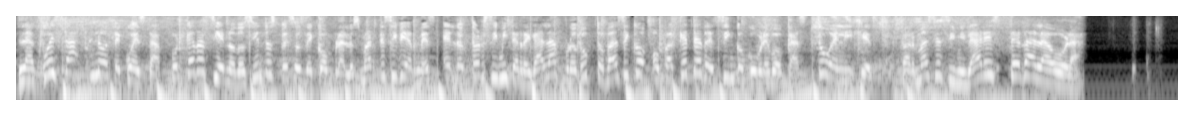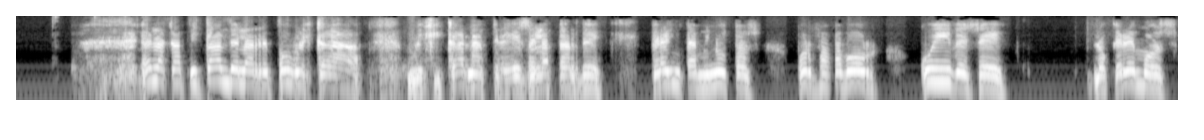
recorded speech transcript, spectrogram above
La cuesta no te cuesta. Por cada 100 o 200 pesos de compra los martes y viernes, el doctor Simi te regala producto básico o paquete de 5 cubrebocas. Tú eliges. Farmacias similares te da la hora. En la capital de la República Mexicana, 3 de la tarde, 30 minutos. Por favor, cuídese. Lo queremos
